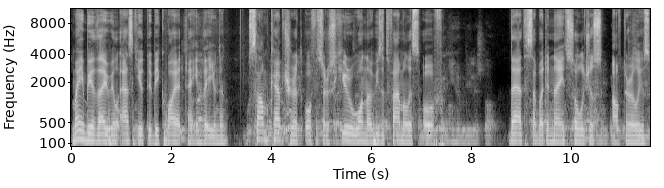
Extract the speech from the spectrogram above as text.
Maybe they will ask you to be quiet in the union. Some captured officers here wanna visit families of dead subordinate soldiers after release.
